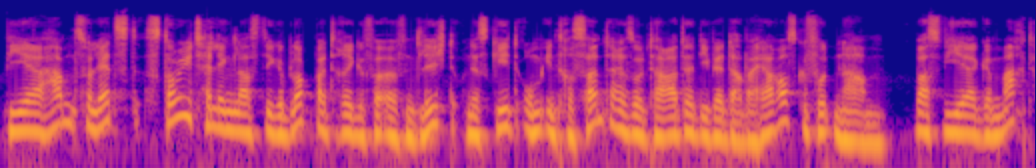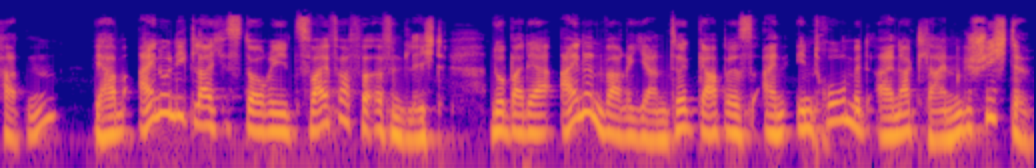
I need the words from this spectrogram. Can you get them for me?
Wir haben zuletzt Storytelling-lastige Blogbeiträge veröffentlicht und es geht um interessante Resultate, die wir dabei herausgefunden haben. Was wir gemacht hatten, wir haben ein und die gleiche Story zweifach veröffentlicht, nur bei der einen Variante gab es ein Intro mit einer kleinen Geschichte.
